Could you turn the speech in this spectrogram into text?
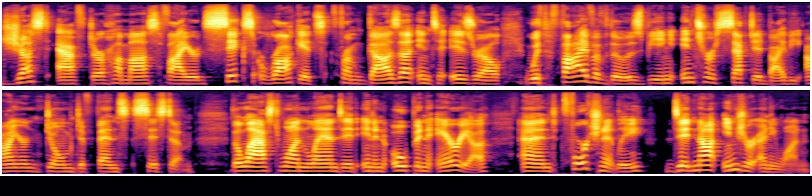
just after Hamas fired six rockets from Gaza into Israel, with five of those being intercepted by the Iron Dome defense system. The last one landed in an open area and, fortunately, did not injure anyone.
